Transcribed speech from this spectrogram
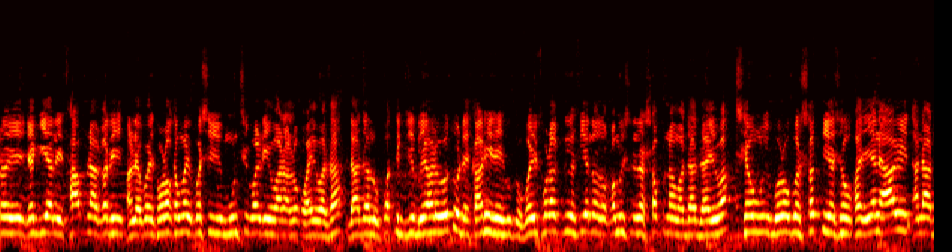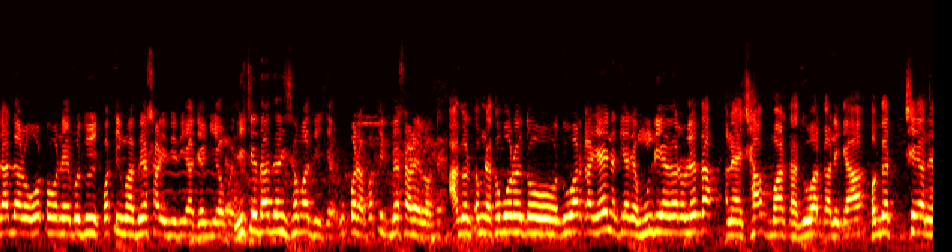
દાદાનો જગ્યાની સ્થાપના કરી અને પછી થોડોક સમય પછી મ્યુનિસિપાલિટી વાળા લોકો આવ્યા હતા. દાદાનું પતિક જે બેહાડ્યું હતું ને કાઢી રહ્યું હતું. પછી થોડાક દિવસ થયા તો કમિશનરના સપનામાં દાદા આવ્યા. છે હું બરોબર સત્ય છે. એને આવી અને આ દાદાનો ઓટો ને બધું પતિમાં બેસાડી દીધી આ જગ્યા પર નીચે દાદાની સમાધિ છે. ઉપર આ પતિક બેસાડેલો છે. આગળ તમને ખબર હોય તો દ્વારકા જાય ને ત્યારે મુંડિયા વેરો લેતા અને છાપ મારતા દ્વારકાની કે આ ભગત છે અને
